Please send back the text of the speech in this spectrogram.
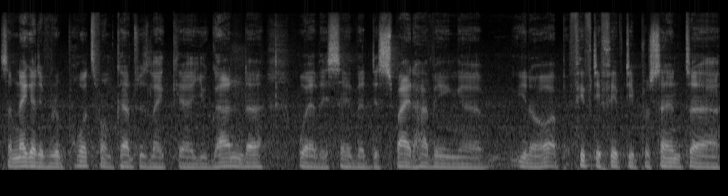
some negative reports from countries like uh, Uganda where they say that despite having you know 50-50 percent uh,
